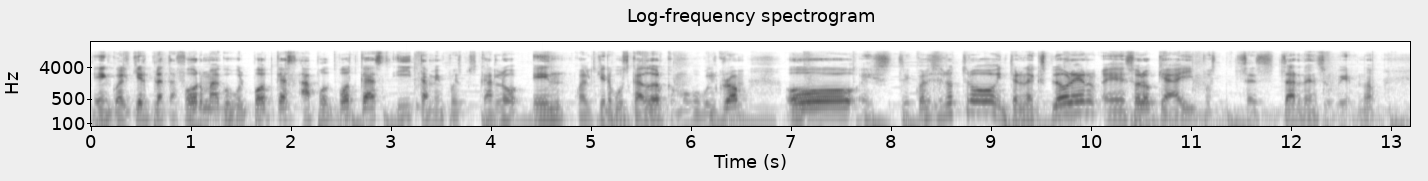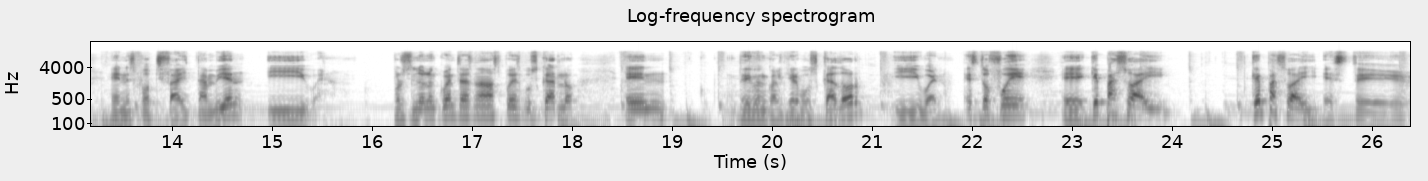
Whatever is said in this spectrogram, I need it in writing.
en cualquier plataforma, Google Podcast, Apple Podcast y también puedes buscarlo en cualquier buscador como Google Chrome o este, ¿cuál es el otro? Internet Explorer, eh, solo que ahí pues se tarda en subir, ¿no? En Spotify también y bueno, por si no lo encuentras, nada más puedes buscarlo en, digo, en cualquier buscador. Y bueno, esto fue, eh, ¿qué pasó ahí? ¿Qué pasó ahí? Este...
